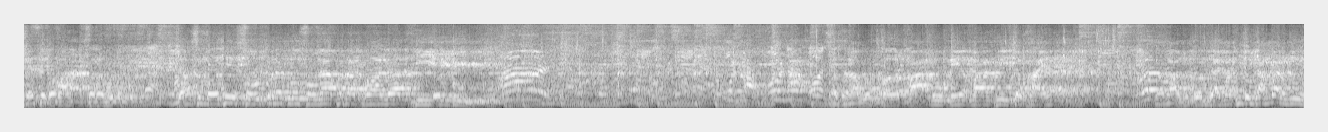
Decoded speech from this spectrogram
เดี๋ยวเตะเข้ามาฮะสารวุฒิยังเสมอที่ศูนย์ประตูศูนย์หน้าพัฒนาพรและทีเอ็มบี สราวุธเปิดมาลูกนี้มาที่เจ้าไข่ฮะสราวุธสนใจมาที่เจ้ายันบ้างลูกนี่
